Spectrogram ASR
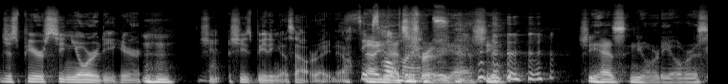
just pure seniority here, she she's beating us out right now. Six Oh, yeah, whole that's months. true. Yeah, she she has seniority over us.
